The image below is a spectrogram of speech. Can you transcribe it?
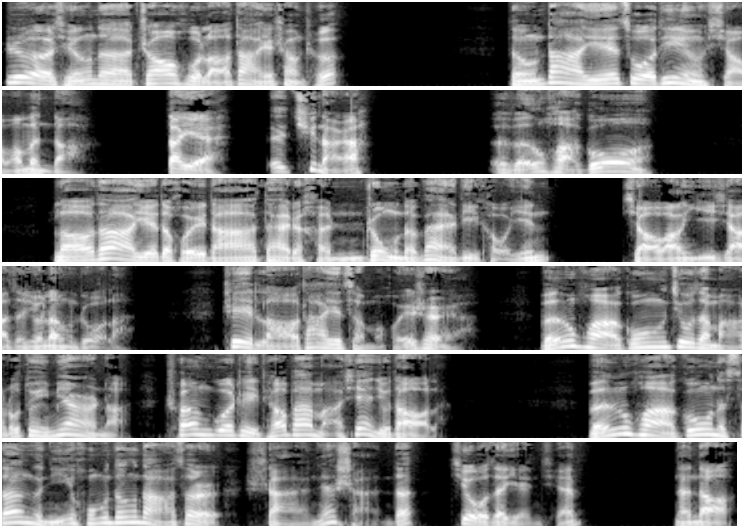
热情的招呼老大爷上车。等大爷坐定，小王问道：“大爷，呃，去哪儿啊？”“文化宫。”老大爷的回答带着很重的外地口音，小王一下子就愣住了。这老大爷怎么回事啊？文化宫就在马路对面呢，穿过这条斑马线就到了。文化宫的三个霓虹灯大字儿闪呀闪的。就在眼前，难道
